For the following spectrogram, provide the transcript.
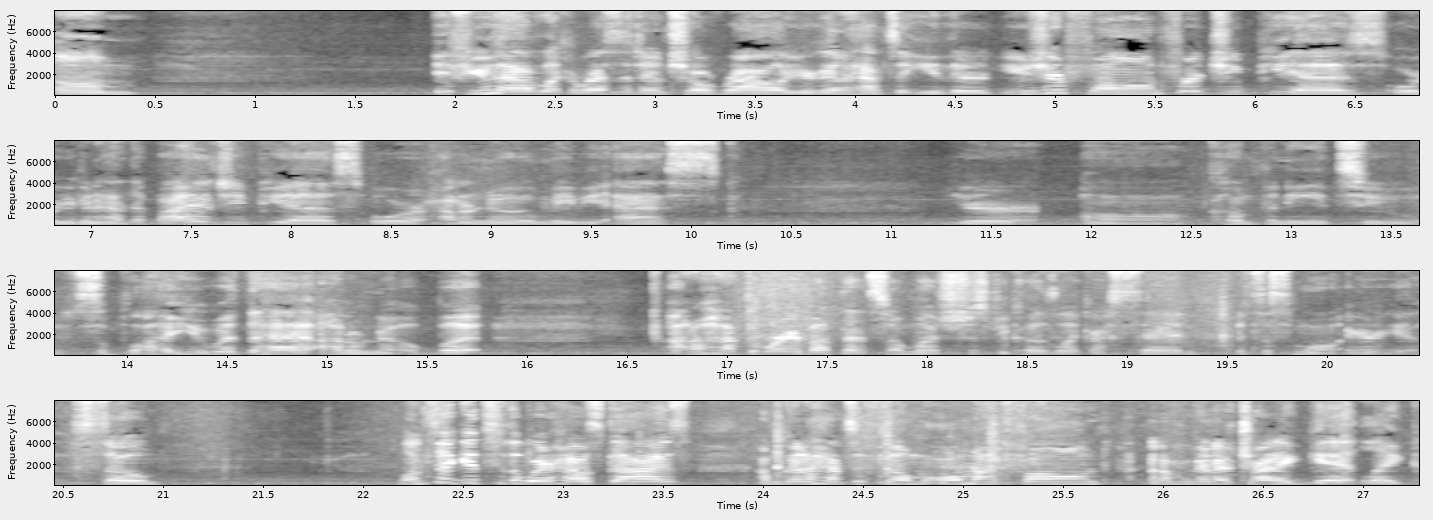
um if you have like a residential route you're gonna have to either use your phone for GPS or you're gonna have to buy a GPS or I don't know maybe ask your uh, company to supply you with that. I don't know, but I don't have to worry about that so much just because, like I said, it's a small area. So once I get to the warehouse, guys, I'm gonna have to film on my phone and I'm gonna try to get like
